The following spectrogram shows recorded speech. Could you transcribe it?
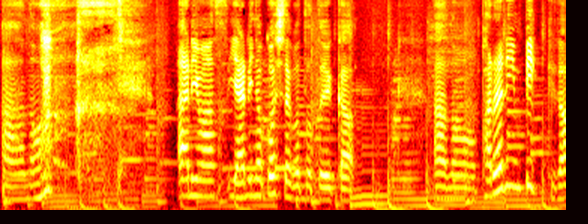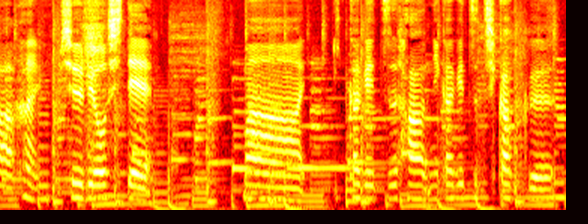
あの あります。やり残したことというか、あのパラリンピックがはい終了して、まあ1ヶ月半2ヶ月近く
